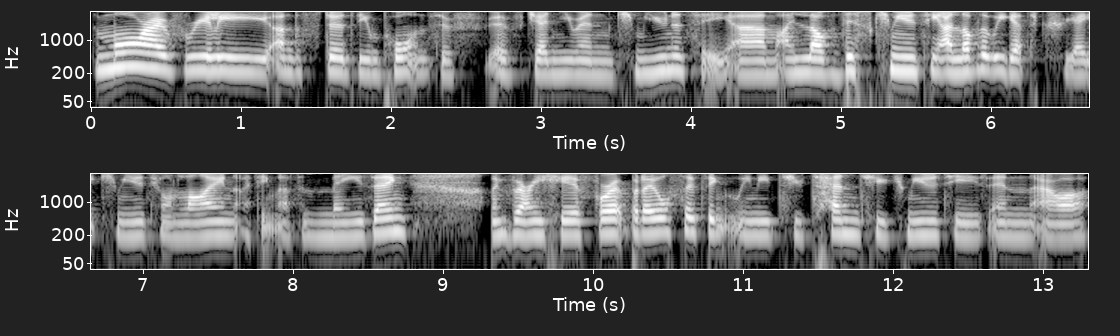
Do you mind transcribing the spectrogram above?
The more I've really understood the importance of, of genuine community. Um, I love this community. I love that we get to create community online. I think that's amazing. I'm very here for it. But I also think we need to tend to communities in our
